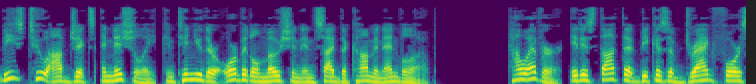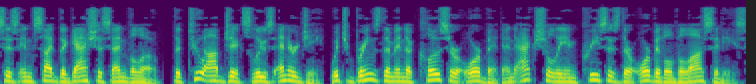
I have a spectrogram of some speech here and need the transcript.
These two objects initially continue their orbital motion inside the common envelope. However, it is thought that because of drag forces inside the gaseous envelope, the two objects lose energy, which brings them in a closer orbit and actually increases their orbital velocities.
